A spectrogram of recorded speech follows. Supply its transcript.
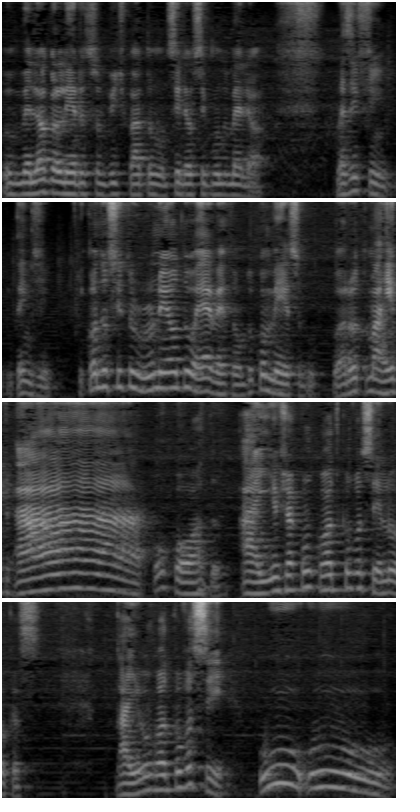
O melhor goleiro sub-24 do mundo seria o segundo melhor. Mas enfim, entendi. E quando eu cito o Rooney é o do Everton, do começo, o garoto marrento. Ah, concordo. Aí eu já concordo com você, Lucas. Aí eu concordo com você. O, o,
